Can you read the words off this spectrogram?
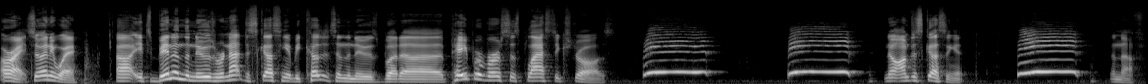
All right. So anyway, uh, it's been in the news. We're not discussing it because it's in the news, but uh, paper versus plastic straws. Beep! Beep! No, I'm discussing it. Beep! Enough.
